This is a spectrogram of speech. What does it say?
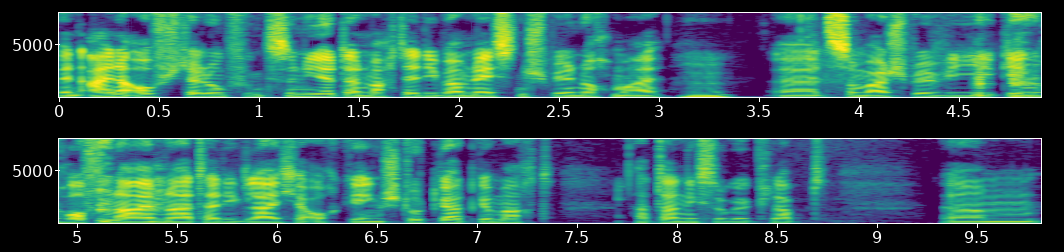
wenn eine Aufstellung funktioniert, dann macht er die beim nächsten Spiel nochmal. Mhm. Äh, zum Beispiel wie gegen Hoffenheim, da hat er die gleiche auch gegen Stuttgart gemacht. Hat da nicht so geklappt. Ähm,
